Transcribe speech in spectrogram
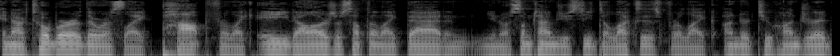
in October there was like pop for like $80 or something like that and you know sometimes you see deluxes for like under 200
